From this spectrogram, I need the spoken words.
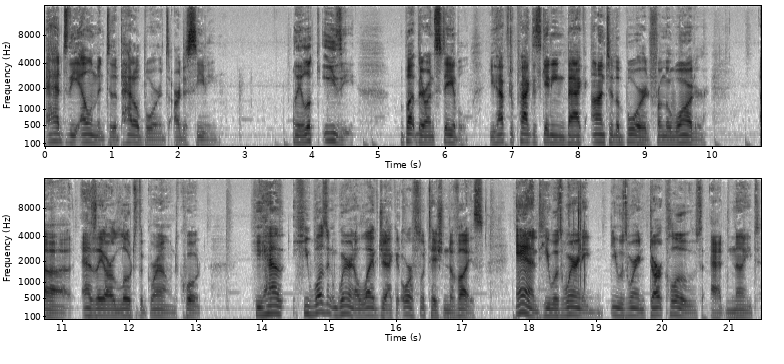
adds the element to the paddle boards are deceiving. They look easy, but they're unstable. You have to practice getting back onto the board from the water, uh, as they are low to the ground. Quote, he has he wasn't wearing a life jacket or a flotation device, and he was wearing a he was wearing dark clothes at night.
